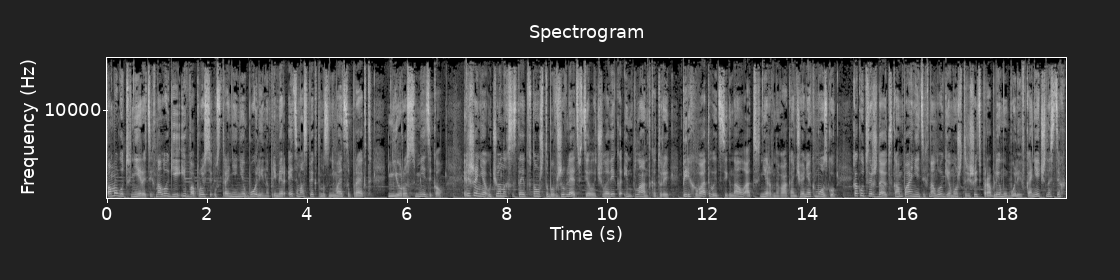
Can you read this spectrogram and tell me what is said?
Помогут нейротехнологии и в вопросе устранения болей. Например, этим аспектом занимается проект Neuros Medical. Решение ученых состоит в том, чтобы вживлять в тело человека имплант, который перехватывает сигнал от нервного окончания к мозгу. Как утверждают в компании, технология может решить проблему болей в конечностях,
